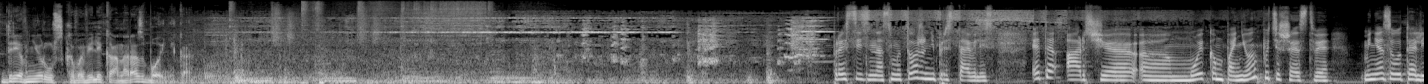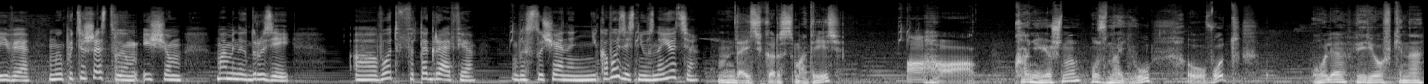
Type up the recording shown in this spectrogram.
древнерусского великана-разбойника. Простите нас, мы тоже не представились. Это Арчи, э, мой компаньон в путешествии. Меня зовут Оливия. Мы путешествуем, ищем маминых друзей. А вот фотография. Вы случайно никого здесь не узнаете? Дайте-ка рассмотреть. Ага, конечно, узнаю. Вот Оля Веревкина,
